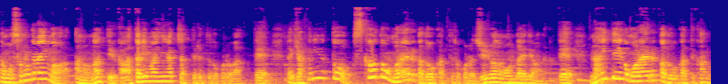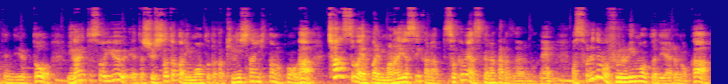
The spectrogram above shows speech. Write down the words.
うん。もうそのぐらい今は、あの、なんていうか当たり前になっちゃってるってところがあって、逆に言うと、スカウトをもらえるかどうかってところは重要な問題ではなくて、内定がもらえるかどうかって観点で言うと、意外とそういう、えっと、出社とかリモートとか気にしない人の方が、チャンスはやっぱりもらいやすいかなって側面は少なからずあるので、まあ、それでもフルリモートでやるのか、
